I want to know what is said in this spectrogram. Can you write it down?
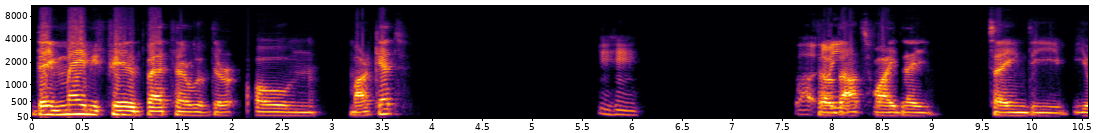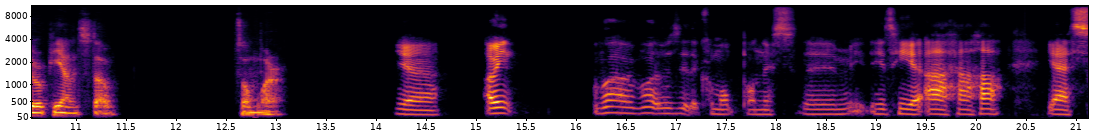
they maybe feel better with their own market, hmm But so I mean, that's why they saying the European stuff somewhere. Yeah, I mean, well, what was it that come up on this? Um, it's here. Ah, ha, ha. Yes,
